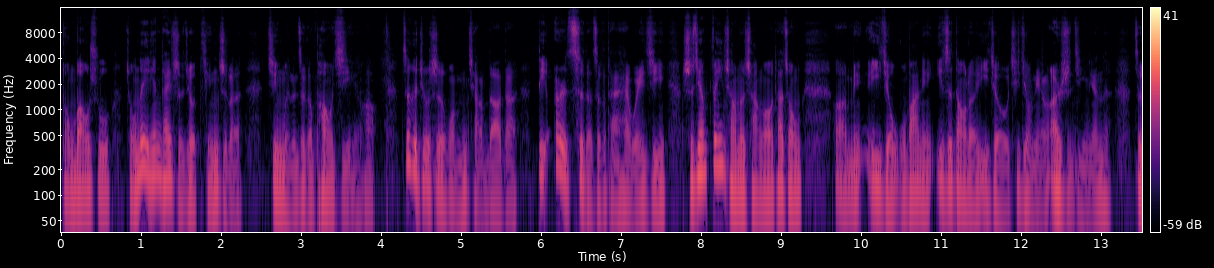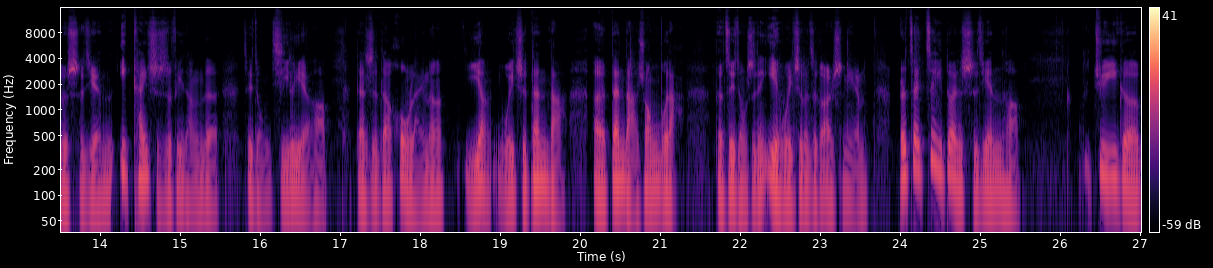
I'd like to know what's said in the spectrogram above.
同胞书，从那天开始就停止了金门的这个炮击哈，这个就是我们讲到的第二次的这个台海危机，时间非常的长哦，它从呃明一九五八年一直到了一九七九年二十几年的这个时间，一开始是非常的这种激烈哈，但是到后来呢，一样维持单打呃单打双不打的这种时间，也维持了这个二十年，而在这一段时间哈。据一个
